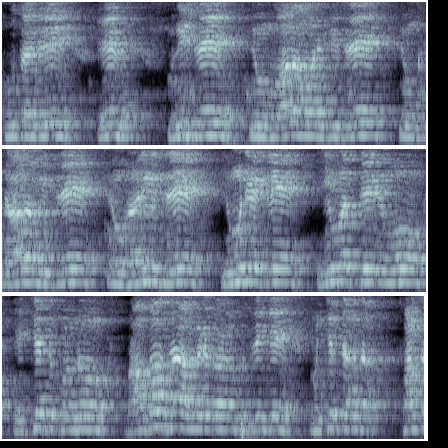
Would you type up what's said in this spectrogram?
ಕೂತಾ ಇದ್ದೀವಿ ಏ ಮಿನಿಸ್ಟ್ರೇ ನಿಮ್ಗೆ ಮಾನ ಮಾಡಿದ್ದಿದ್ರೆ ನಿಮ್ಗೆ ಜ್ಞಾನವಿದ್ರೆ ನಿಮ್ಗೆ ಅರಿವಿದ್ರೆ ಇಮಿಡಿಯೇಟ್ಲಿ ಇವತ್ತೇ ನೀವು ಎಚ್ಚೆತ್ತುಕೊಂಡು ಬಾಬಾ ಸಾಹೇಬ್ ಅಂಬೇಡ್ಕರ್ ಅವರ ಪುತ್ರಿಗೆ ಮುಚ್ಚಿರ್ತಕ್ಕಂಥ ಕೊಳಕ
